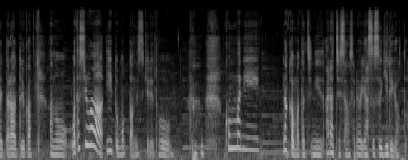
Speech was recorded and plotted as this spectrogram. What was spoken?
えたらというかあの私はいいと思ったんですけれど こんまり仲間たちに「アラチェさんそれは安すぎるよ」と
